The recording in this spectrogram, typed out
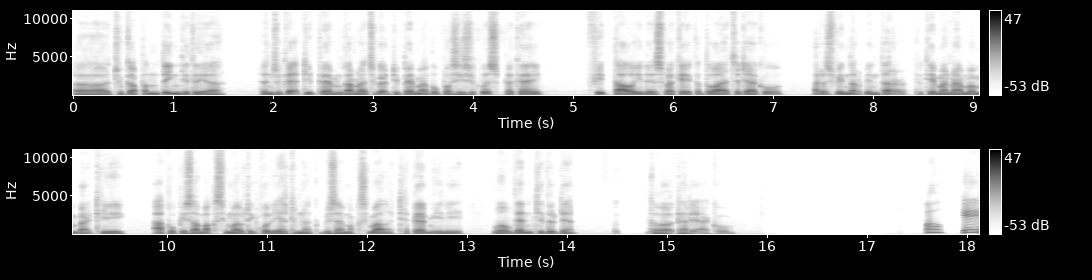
uh, juga penting gitu ya. Dan juga di BEM karena juga di BEM aku posisiku sebagai vital gitu sebagai ketua. Jadi aku harus pintar-pintar bagaimana membagi aku bisa maksimal di kuliah dan aku bisa maksimal di BEM ini mungkin gitu untuk dari aku. Oke,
